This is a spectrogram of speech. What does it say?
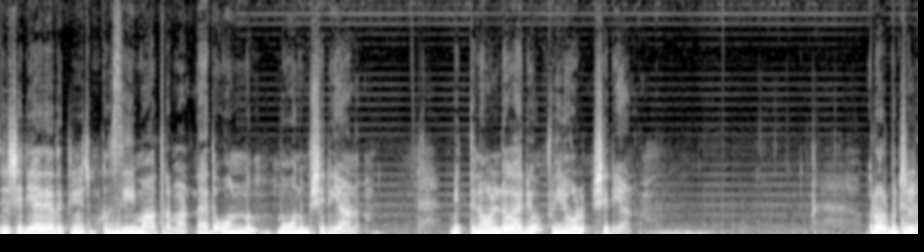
ഇത് ശരിയായത് ഏതൊക്കെയെന്ന് വെച്ചാൽ നമുക്ക് സി മാത്രമാണ്. അതായത് ഒന്നും മൂന്നും ശരിയാണ്. ബിത്തിനോളിന്റെ കാര്യവും ഫിനോളും ശരിയാണ്. ഒരു ഓർബിറ്റിൽ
